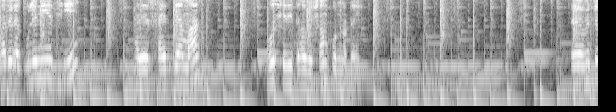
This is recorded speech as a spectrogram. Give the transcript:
মাথাটা গুলে নিয়েছি। আর এর সাইড দিয়ে আমার বসিয়ে দিতে হবে সম্পূর্ণটাই। তো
